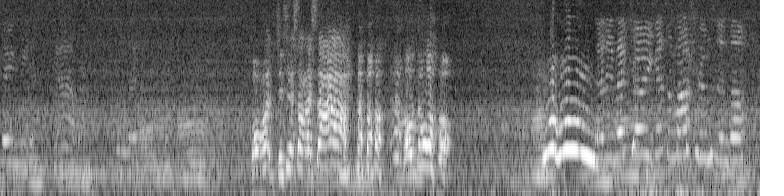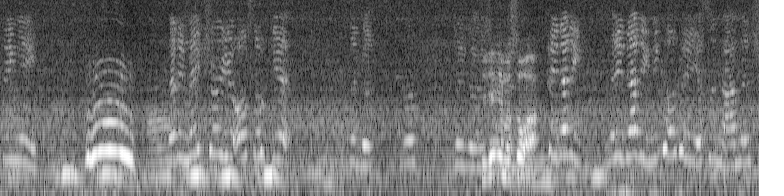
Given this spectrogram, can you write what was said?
same meat as cows. 哦，快姐姐上来杀，好多、哦。Woohoo! Daddy, make sure you get the mushrooms and the thingy. Woohoo! Daddy, make sure you also get the the the 姐姐你有没有瘦啊？Hey Daddy, Hey Daddy，你可不可以也是拿那些？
